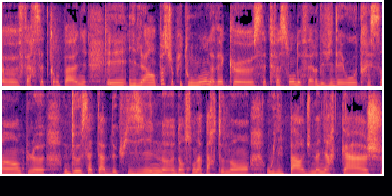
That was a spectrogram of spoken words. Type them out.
euh, faire cette campagne. Et il a un peu surpris tout le monde avec euh, cette façon de faire des vidéos très simples de sa table de cuisine dans son appartement, où il parle d'une manière cash.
